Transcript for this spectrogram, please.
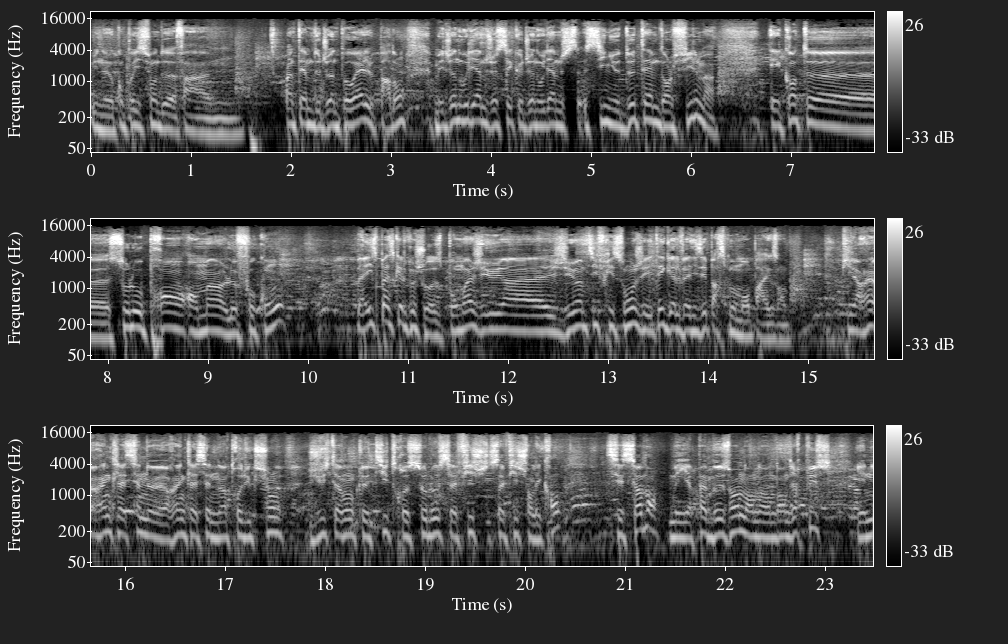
une composition de, enfin euh, un thème de John Powell, pardon. Mais John Williams, je sais que John Williams signe deux thèmes dans le film. Et quand euh, Solo prend en main le faucon, bah, il se passe quelque chose. Pour moi, j'ai eu un, j'ai eu un petit frisson, j'ai été galvanisé par ce moment, par exemple. Puis rien, rien que la scène, euh, rien que la scène d'introduction, juste avant que le titre Solo s'affiche, s'affiche sur l'écran, c'est sobre, mais il n'y a pas besoin d'en, d'en- d'en dire plus. Il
